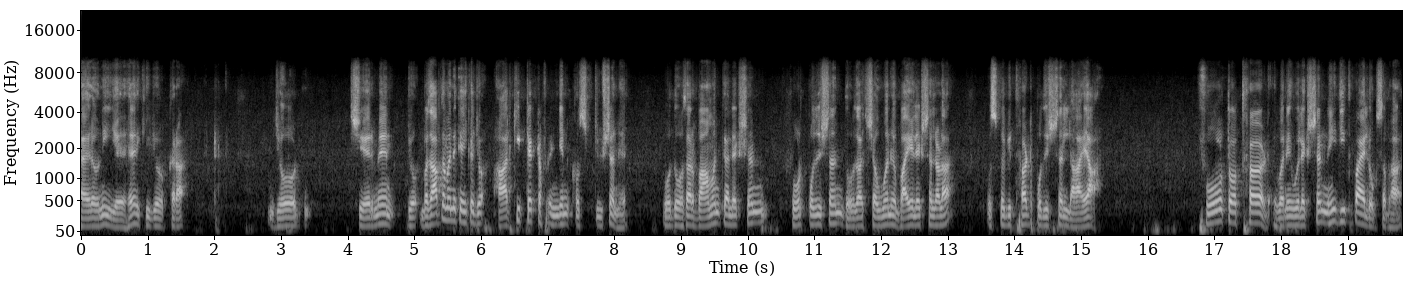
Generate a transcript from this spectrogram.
आयरोनी यह है कि जो करा, जो चेयरमैन जो बजाबता मैंने कही कि जो आर्किटेक्ट ऑफ़ इंडियन कॉन्स्टिट्यूशन है, वो दो हज़ार बावन का इलेक्शन फोर्थ पोजीशन दो हज़ार चौवन में बाई इलेक्शन लड़ा, उस पर भी थर्ड पोजीशन लाया। फोर्थ और थर्ड बने वो इलेक्शन नहीं जीत पाए लोकसभा,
